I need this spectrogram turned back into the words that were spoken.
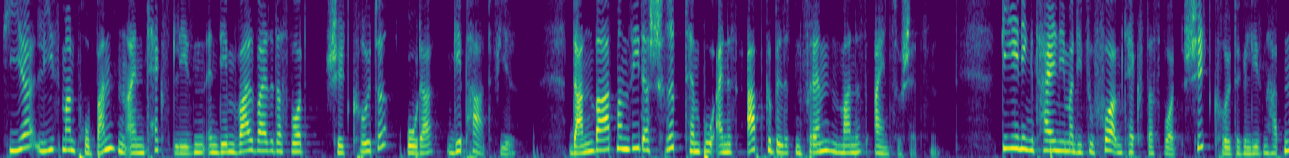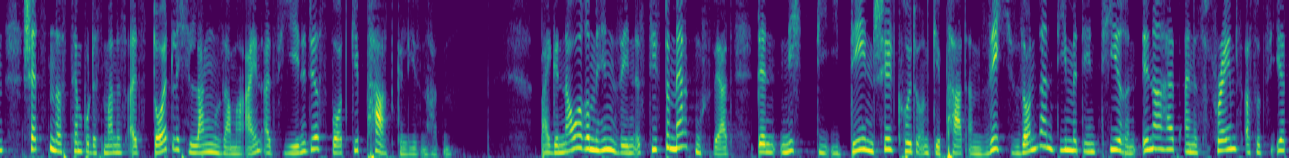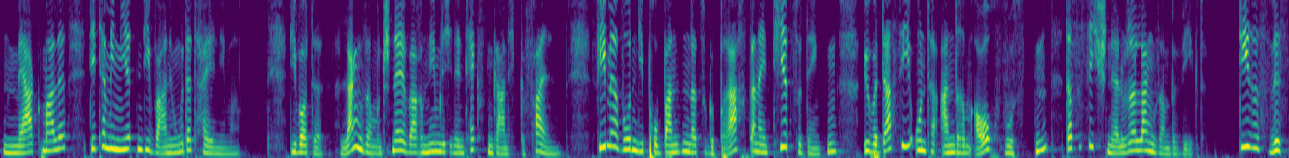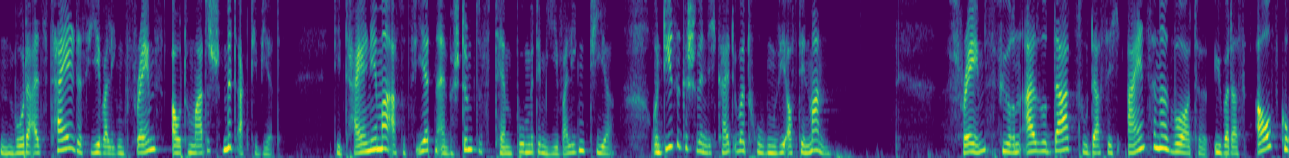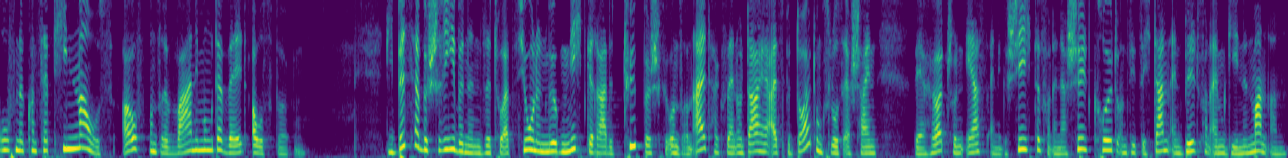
Hier ließ man Probanden einen Text lesen, in dem wahlweise das Wort Schildkröte oder Gepard fiel. Dann bat man sie, das Schritttempo eines abgebildeten fremden Mannes einzuschätzen. Diejenigen Teilnehmer, die zuvor im Text das Wort Schildkröte gelesen hatten, schätzten das Tempo des Mannes als deutlich langsamer ein als jene, die das Wort Gepard gelesen hatten. Bei genauerem Hinsehen ist dies bemerkenswert, denn nicht die Ideen Schildkröte und Gepard an sich, sondern die mit den Tieren innerhalb eines Frames assoziierten Merkmale determinierten die Wahrnehmung der Teilnehmer. Die Worte langsam und schnell waren nämlich in den Texten gar nicht gefallen. Vielmehr wurden die Probanden dazu gebracht, an ein Tier zu denken, über das sie unter anderem auch wussten, dass es sich schnell oder langsam bewegt. Dieses Wissen wurde als Teil des jeweiligen Frames automatisch mitaktiviert. Die Teilnehmer assoziierten ein bestimmtes Tempo mit dem jeweiligen Tier und diese Geschwindigkeit übertrugen sie auf den Mann. Frames führen also dazu, dass sich einzelne Worte über das aufgerufene Konzept hinaus auf unsere Wahrnehmung der Welt auswirken. Die bisher beschriebenen Situationen mögen nicht gerade typisch für unseren Alltag sein und daher als bedeutungslos erscheinen. Wer hört schon erst eine Geschichte von einer Schildkröte und sieht sich dann ein Bild von einem gehenden Mann an?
